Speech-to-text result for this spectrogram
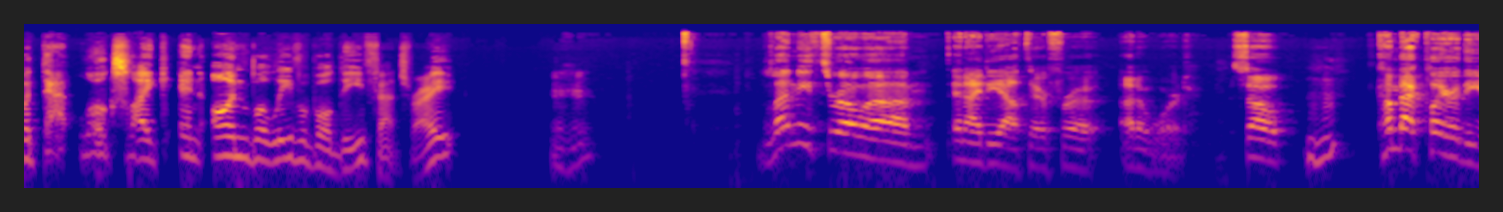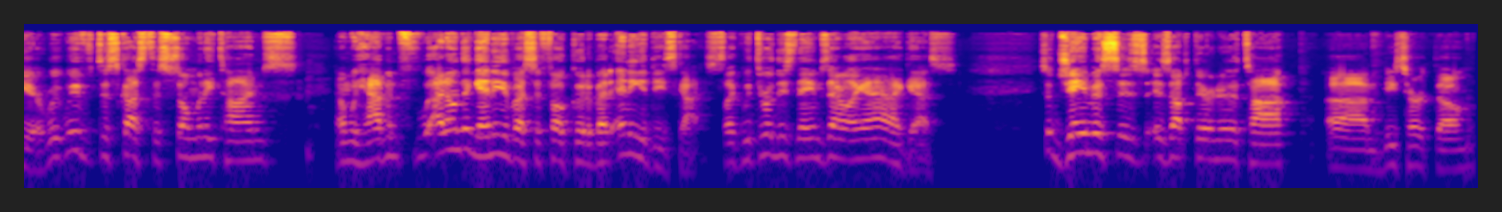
but that looks like an unbelievable defense, right? Mm-hmm. Let me throw um, an idea out there for a, an award. So mm-hmm comeback player of the year. We, have discussed this so many times, and we haven't. I don't think any of us have felt good about any of these guys. Like we throw these names out, like ah, I guess. So Jameis is is up there near the top. Um, he's hurt though.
